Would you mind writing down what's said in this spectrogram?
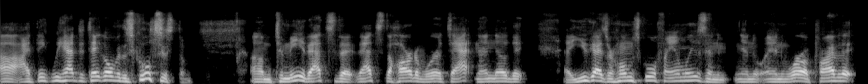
Uh, I think we had to take over the school system um, to me, that's the that's the heart of where it's at. And I know that uh, you guys are homeschool families, and and and we're a private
